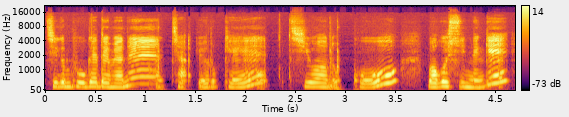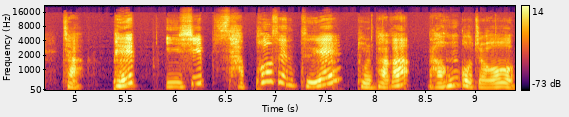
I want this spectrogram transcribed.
지금 보게 되면은, 자, 요렇게 지워놓고, 먹을 수 있는 게, 자, 124%의 돌파가 나온 거죠.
